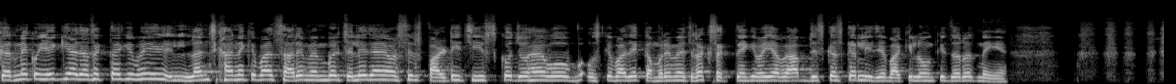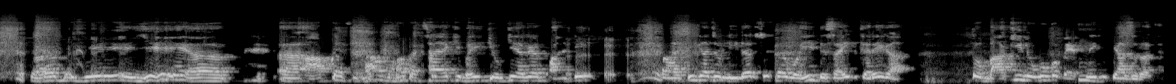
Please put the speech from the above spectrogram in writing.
करने को ये किया जा सकता है कि भाई लंच खाने के बाद सारे मेंबर चले जाएँ और सिर्फ़ पार्टी चीफ्स को जो है वो उसके बाद एक कमरे में रख सकते हैं कि भाई अब आप डिस्कस कर लीजिए बाकी लोगों की ज़रूरत नहीं है। ये ये आ, आ, आपका सुझाव बहुत अच्छा है कि भाई क्योंकि अगर पार्टी पार्टी का जो लीडरशिप है वही डिसाइड करेगा तो बाकी लोगों को बैठने की क्या ज़रूरत है?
